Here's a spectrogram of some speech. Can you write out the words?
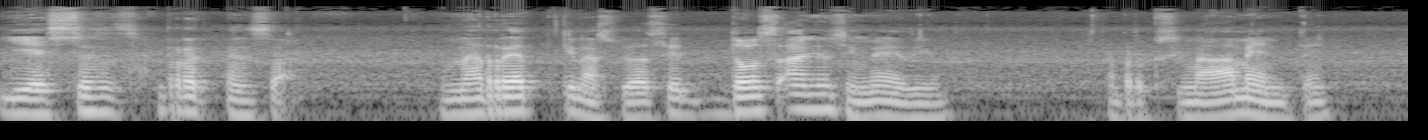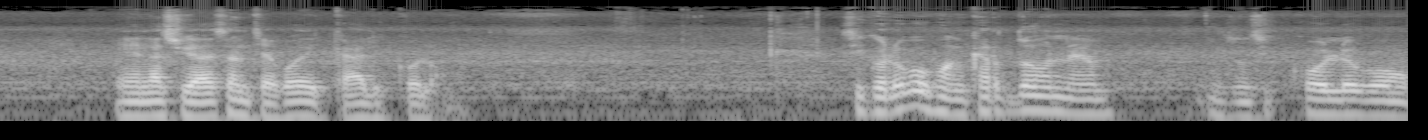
Y esto es Red Pensar una red que nació hace dos años y medio aproximadamente en la ciudad de Santiago de Cali, Colombia. psicólogo Juan Cardona es un psicólogo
